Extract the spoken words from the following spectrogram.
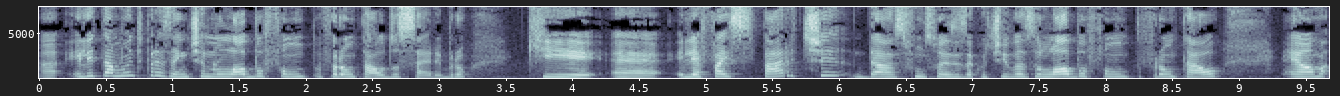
Uh, ele está muito presente no lobo frontal do cérebro, que é, ele faz parte das funções executivas. O lobo frontal é uma,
